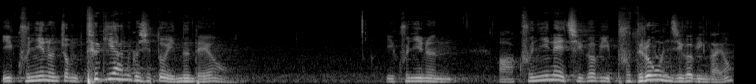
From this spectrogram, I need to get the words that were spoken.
이 군인은 좀 특이한 것이 또 있는데요. 이 군인은 아, 군인의 직업이 부드러운 직업인가요?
